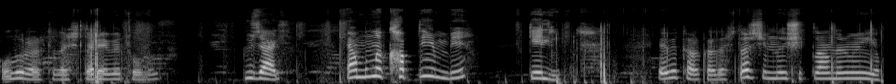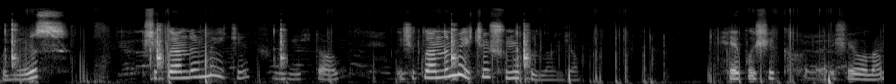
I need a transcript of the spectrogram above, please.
Olur arkadaşlar evet olur. Güzel. Ben bununla kaplayayım bir. Geleyim. Evet arkadaşlar şimdi ışıklandırmayı yapacağız. Işıklandırma için şunu bir üstte al. Işıklandırma için şunu kullanacağım. Hep ışık şey olan.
